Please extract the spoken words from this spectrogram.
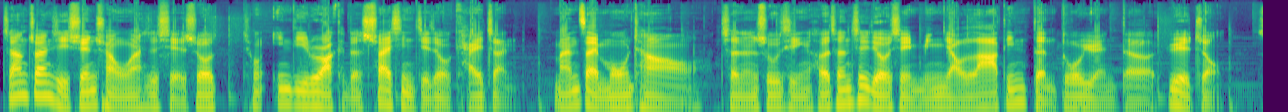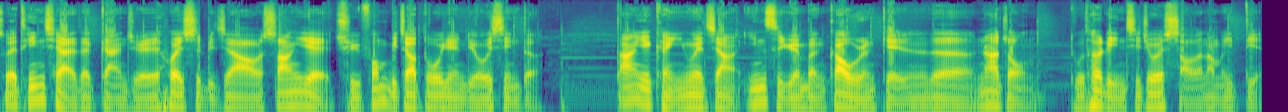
这张专辑宣传文案是写说，从 indie rock 的率性节奏开展。满载 Motown、成人抒情、合成器流行、民谣、拉丁等多元的乐种，所以听起来的感觉会是比较商业、曲风比较多元、流行的。当然，也可能因为这样，因此原本告五人给人的那种独特灵气就会少了那么一点。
